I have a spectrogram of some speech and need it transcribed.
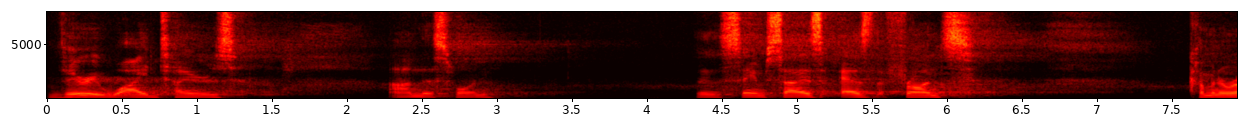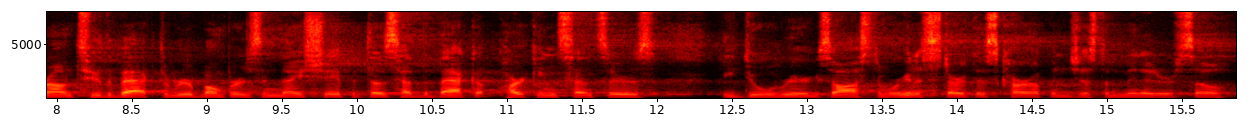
Very wide tires on this one. They're the same size as the fronts. Coming around to the back, the rear bumper is in nice shape. It does have the backup parking sensors, the dual rear exhaust, and we're gonna start this car up in just a minute or so.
